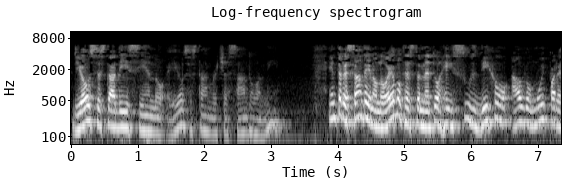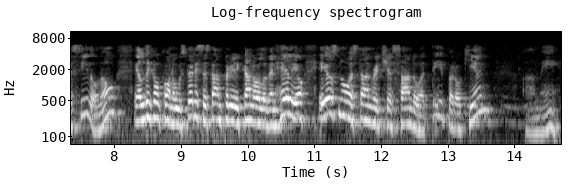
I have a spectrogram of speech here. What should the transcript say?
Dios está diciendo, ellos están rechazando a mí. Interesante, en el Nuevo Testamento Jesús dijo algo muy parecido, ¿no? Él dijo, cuando ustedes están predicando el Evangelio, ellos no están rechazando a ti, pero ¿quién? A mí.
